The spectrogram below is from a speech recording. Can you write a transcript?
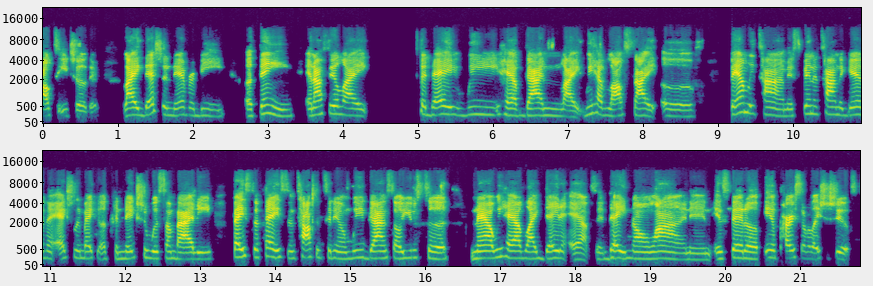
talk to each other. Like that should never be a thing. And I feel like today we have gotten like we have lost sight of family time and spending time together and actually making a connection with somebody face to face and talking to them. We've gotten so used to now we have like dating apps and dating online and instead of in-person relationships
